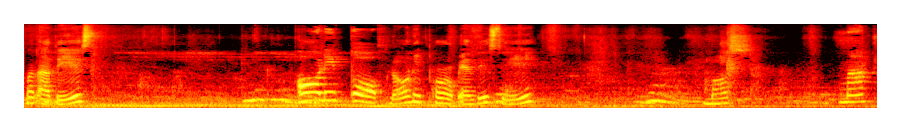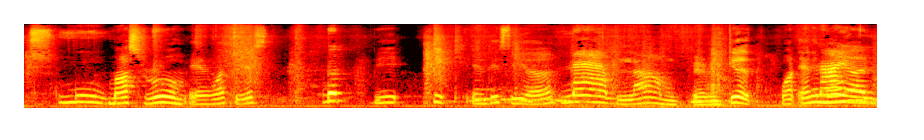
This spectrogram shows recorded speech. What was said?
what are these? lollipop Lollipop. And this is mus max moon mushroom. And what is big big pig? And this is a lamb lamb. Very good. What animal? Lion.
